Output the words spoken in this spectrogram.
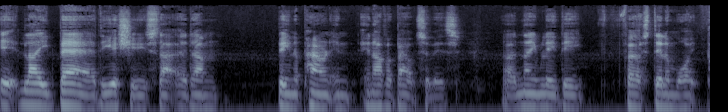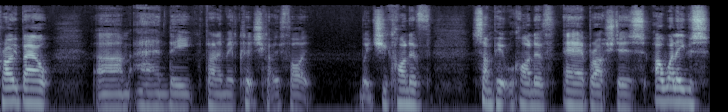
it laid bare the issues that had um, been apparent in, in other bouts of his, uh, namely the first Dillian Whyte pro bout um, and the Vladimir Klitschko fight, which you kind of, some people kind of airbrushed as, oh, well, he was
